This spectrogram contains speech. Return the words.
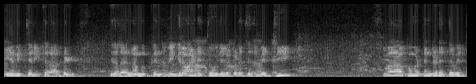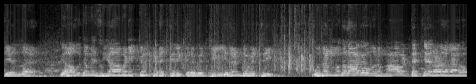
நியமித்திருக்கிறார்கள். இதில் நமக்கு இந்த விக்கிரவாண்டி தொகுதியில் கிடைத்தது வெற்றி. சிவாவுக்கு மட்டும் கிடைத்த வெற்றி அல்ல கௌதம சிகாமணிக்கும் கிடைத்திருக்கிற வெற்றி. இரண்டு வெற்றி. முதன் முதலாக ஒரு மாவட்ட செயலாளராக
